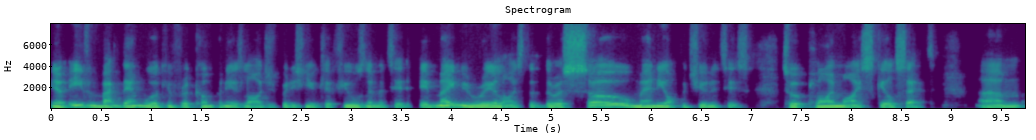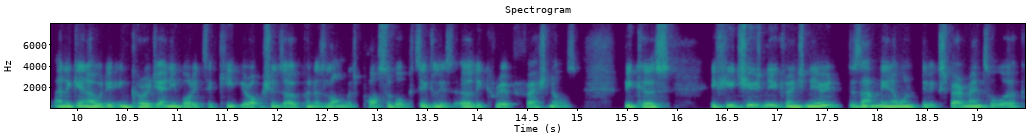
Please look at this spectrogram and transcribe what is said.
you know even back then working for a company as large as british nuclear fuels limited it made me realize that there are so many opportunities to apply my skill set. Um, and again, I would encourage anybody to keep your options open as long as possible, particularly as early career professionals, because if you choose nuclear engineering, does that mean I want to do experimental work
